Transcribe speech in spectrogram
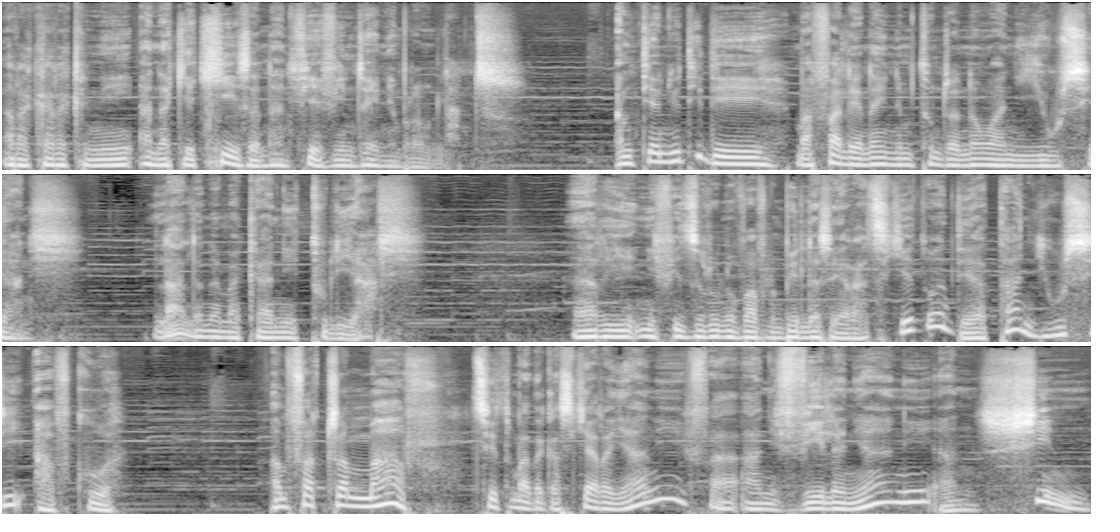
arakaraka ny anakekezana ny fiavian-drainy amin'ireo amin'ny lanitra. Amin'ny tianio ity dia mahafaly anay ny mitondra anao any Ihosy any, lalana makany Toliary. Ary ny fijoroanao vavolombelona izay arahantsika eto dia tany Ihosy avokoa. Amin'ny faritra maro, tsy eto Madagasikara ihany fa any ivelany any, any Chine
